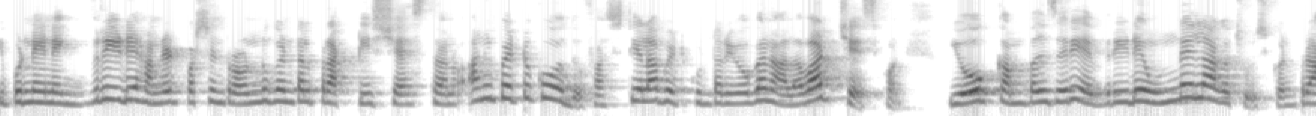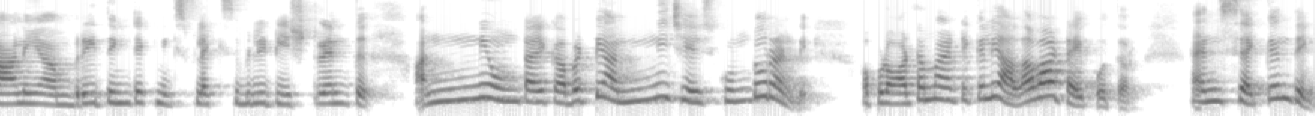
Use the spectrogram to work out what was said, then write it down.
ఇప్పుడు నేను ఎవ్రీడే హండ్రెడ్ పర్సెంట్ రెండు గంటలు ప్రాక్టీస్ చేస్తాను అని పెట్టుకోవద్దు. ఫస్ట్ ఎలా పెట్టుకుంటారు? యోగాని అలవాటు చేసుకోండి. యోగ్ కంపల్సరీ ఎవ్రీడే ఉండేలాగా చూసుకోండి. ప్రాణాయామం బ్రీతింగ్ టెక్నిక్స్ ఫ్లెక్సిబిలిటీ స్ట్రెంగ్త్ అన్నీ ఉంటాయి కాబట్టి అన్నీ చేసుకుంటూ రండి. అప్పుడు ఆటోమేటికలీ అలవాటు అయిపోతారు అండ్ సెకండ్ థింగ్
